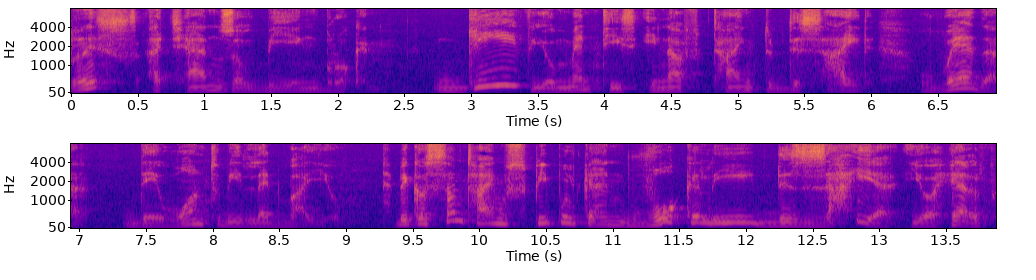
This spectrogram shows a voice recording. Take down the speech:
risks a chance of being broken. Give your mentees enough time to decide whether they want to be led by you. Because sometimes people can vocally desire your help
